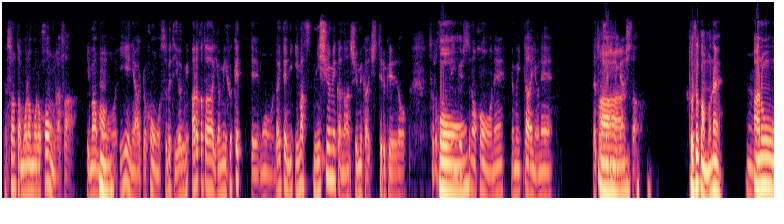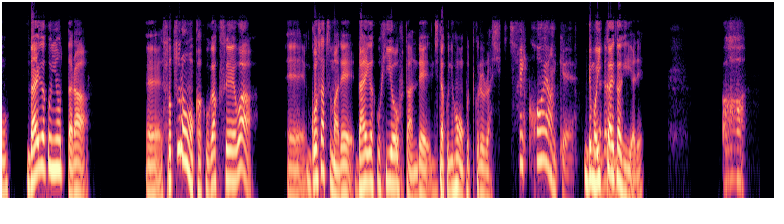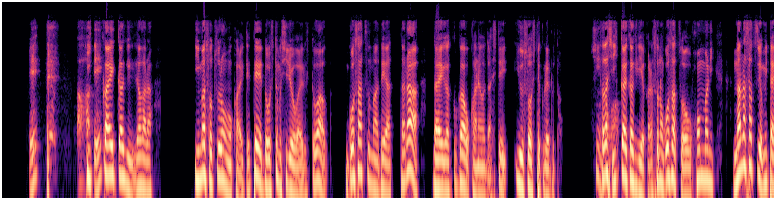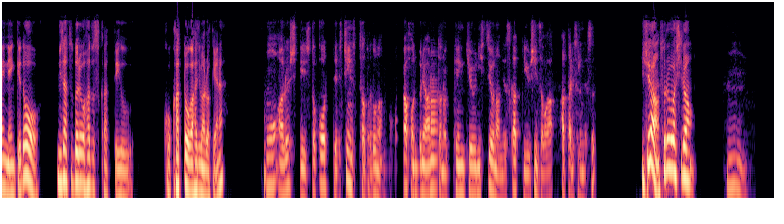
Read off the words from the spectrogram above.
その他もろもろ本がさ、今もう家にある本をすべて読み、あらかた読みふけって、もう大体に今2週目か何週目か知ってるけれど、そろそろ研究室の本をね、読みたいよね。で、図書館も行けんしさ。図書館もね。うんあの、大学によったら、えー卒論を書く学生は、え5冊まで大学費用負担で自宅に本を送ってくれるらし最高やんけ。い。でもいや1回限りやで。ああ。え？ああ、1え回限り。だから、今卒論を書いてて、どうしても資料がいる人は、5冊までやったら、大学がお金を出して郵送してくれると。ただし1回限りやから、その5冊をほんまに7冊読みたいねんけど、2冊どれを外すかっていう、こう葛藤が始まるわけやな。もうあるし、そこって審査とはどうなの？これは本当にあなたの研究に必要なんですかっていう審査があったりするんです？知らん、それは知らん。うん。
